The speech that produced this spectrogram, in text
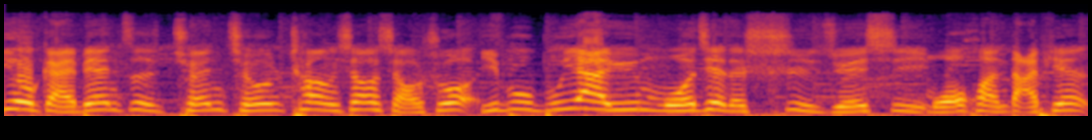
又改编自全球畅销小说，一部不亚于《魔戒》的视觉系魔幻大片，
